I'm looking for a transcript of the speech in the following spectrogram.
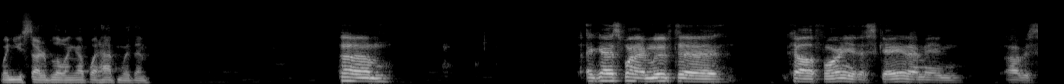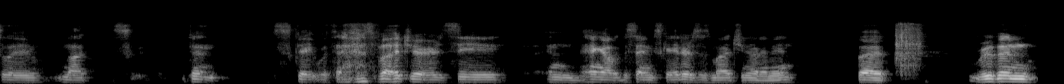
when you started blowing up? What happened with him? Um, I guess when I moved to California to skate, I mean, obviously not didn't skate with them as much or see and hang out with the same skaters as much. You know what I mean? But Ruben,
